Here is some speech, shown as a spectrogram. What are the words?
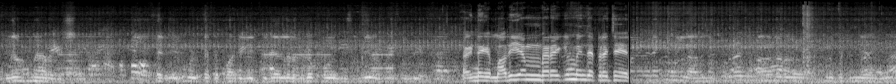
இது உண்மையான விஷயம். எரிபொருள் கட்டுப்பாடு இருக்குது போகுதுன்னு சொல்லி சொல்லியிருக்காங்க இன்றைக்கு மதியம் வரைக்கும் இந்த பிரச்சனை அது இல்லை அதுக்கு பிறகு வந்து குறிப்பிட்ட நேரம்னா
